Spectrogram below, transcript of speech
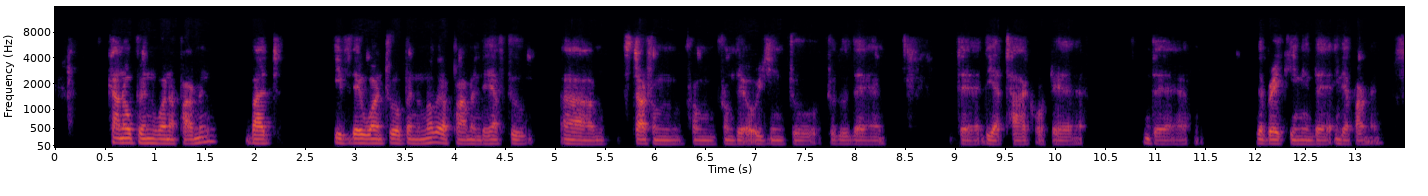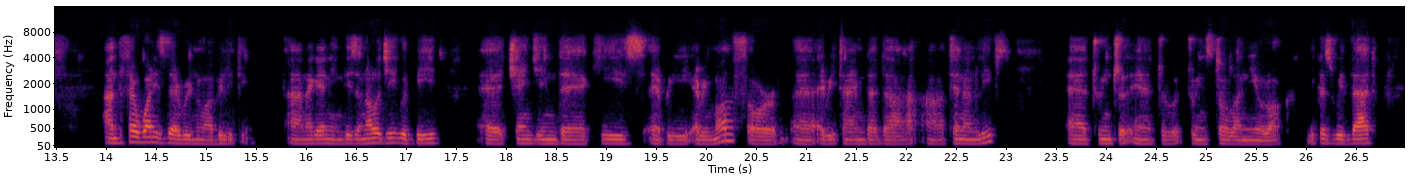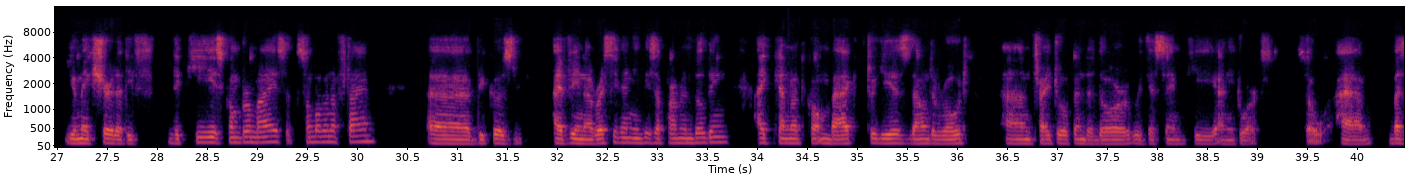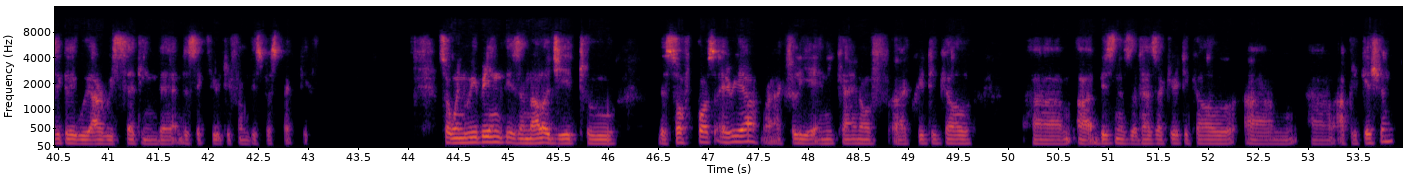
can open one apartment, but if they want to open another apartment, they have to um, start from from from the origin to to do the the, the attack or the the the breaking in the in the apartment. And the third one is the renewability. And again, in this analogy, would be uh, changing the keys every every month or uh, every time that a tenant leaves uh, to, uh, to, to install a new lock. Because with that, you make sure that if the key is compromised at some moment of time, uh, because I've been a resident in this apartment building, I cannot come back two years down the road and try to open the door with the same key and it works. So um, basically we are resetting the, the security from this perspective. So when we bring this analogy to the soft POS area, or actually any kind of uh, critical um, uh, business that has a critical um, uh, application,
